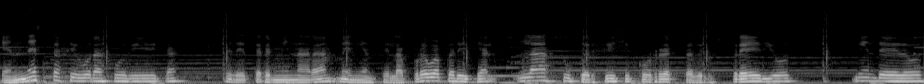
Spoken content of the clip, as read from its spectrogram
En esta figura jurídica se determinará mediante la prueba pericial la superficie correcta de los predios, linderos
